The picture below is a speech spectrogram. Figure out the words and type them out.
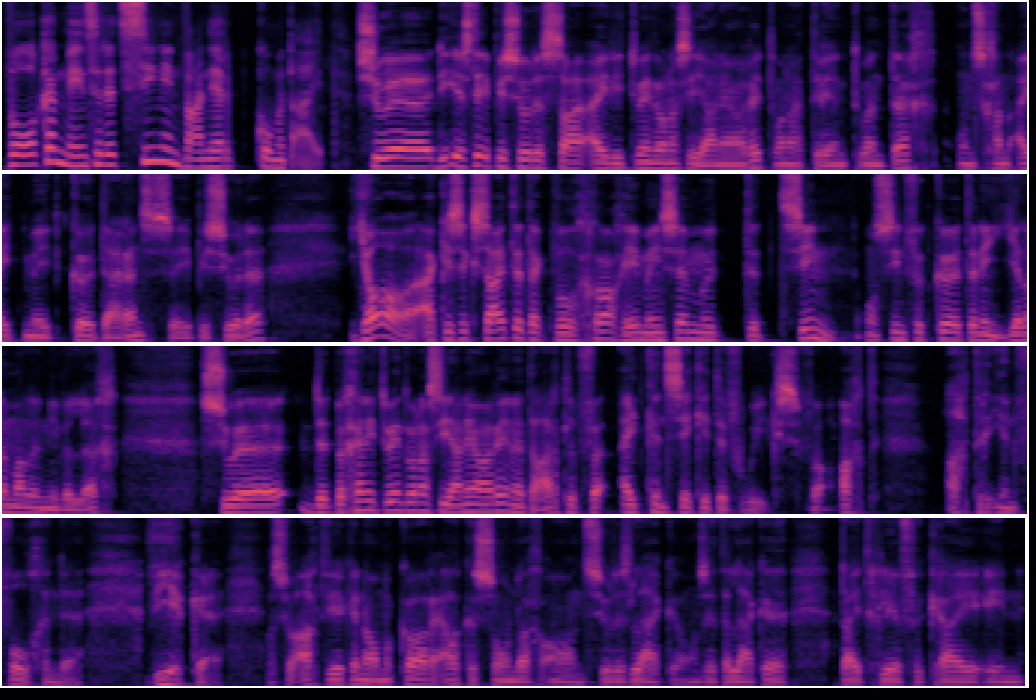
Waar kan mense dit sien en wanneer kom dit uit? So die eerste episode saai uit die 22ste Januarie 2023. Ons gaan uit met Kurt Darrens se episode. Ja, ek is excited. Ek wil graag hê mense moet dit sien. Ons sien vir Kurt in 'n heeltemal 'n nuwe lig. So dit begin die 22ste Januarie en dit hardloop vir 8 consecutive weeks vir 8 agtereenvolgende weke. Ons so 8 weke na mekaar elke Sondag aand. So dis lekker. Ons het 'n lekker tyd geleef gekry en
